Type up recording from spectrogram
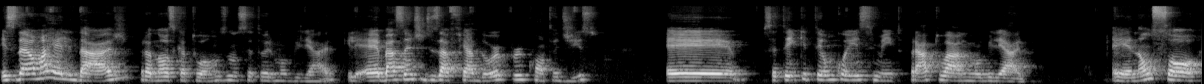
Isso daí é uma realidade para nós que atuamos no setor imobiliário. Ele é bastante desafiador por conta disso. É, você tem que ter um conhecimento para atuar no imobiliário, é, não só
